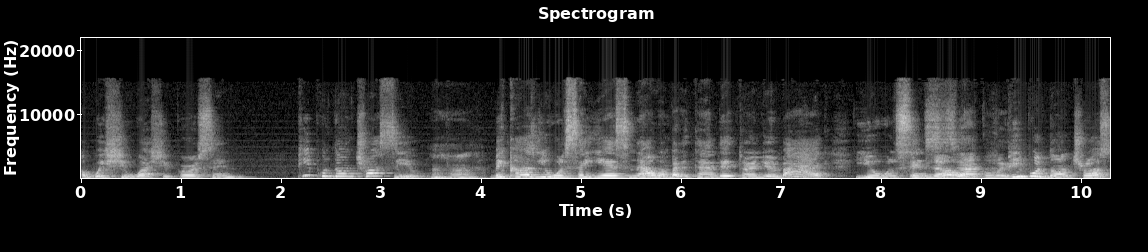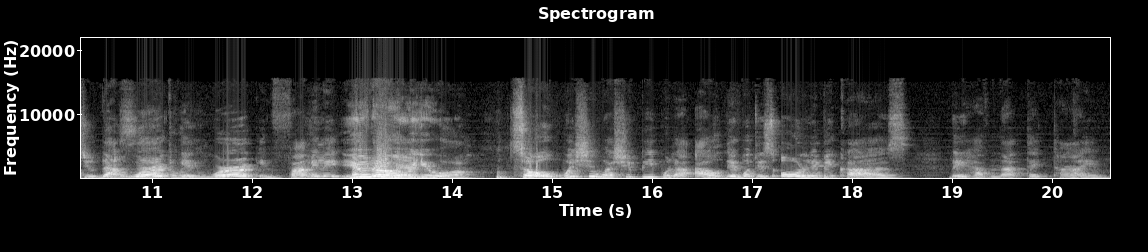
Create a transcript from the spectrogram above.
a wishy-washy person, people don't trust you mm-hmm. because you will say yes now and by the time they turn their back you will say exactly. no people don't trust you that exactly. work in work in family you everywhere. know who you are so wishy-washy people are out there but it's only because they have not take time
